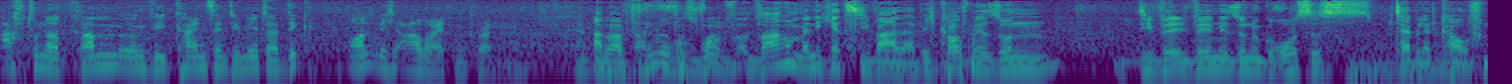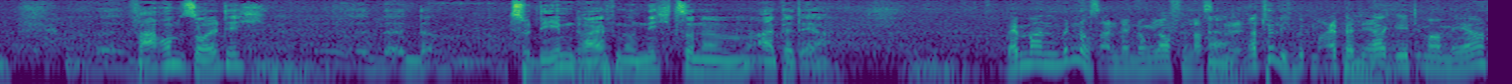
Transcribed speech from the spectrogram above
800 Gramm, irgendwie keinen Zentimeter dick, ordentlich arbeiten können. Aber Dann wird es warum, wenn ich jetzt die Wahl habe, ich kaufe mir so ein, die will, will mir so ein großes Tablet kaufen. Warum sollte ich äh, zu dem greifen und nicht zu einem iPad Air? wenn man Windows-Anwendungen laufen lassen Ja. will. Natürlich, mit dem iPad Air geht immer mehr.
